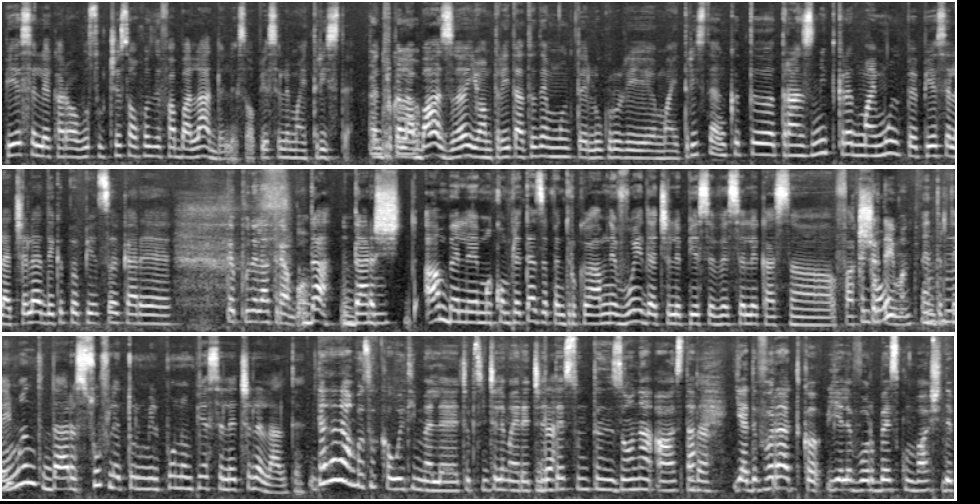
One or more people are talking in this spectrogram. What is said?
piesele care au avut succes au fost de fapt baladele sau piesele mai triste. Pentru, că, că- la bază eu am trăit atât de multe lucruri mai triste încât uh, transmit, cred, mai mult pe piesele acelea decât pe piesă care... Te pune la treabă. Da, dar și ambele mă completează pentru că am nevoie de acele piese vesele ca să fac Entertainment. show, entertainment, dar sufletul mi-l pun în piesele celelalte. Da, da, da, am văzut că ultimele, ce puțin cele mai recente, Da. sunt în zona asta. Da. E adevărat că ele vorbesc cumva și de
